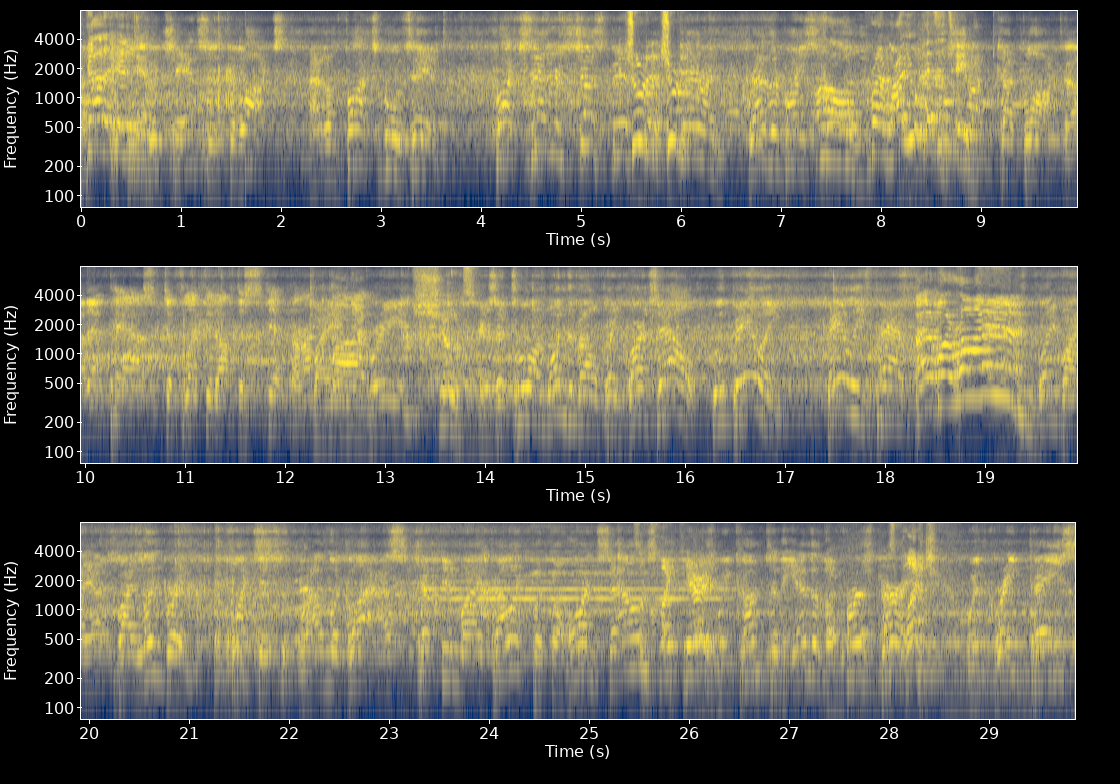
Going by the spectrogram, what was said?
You gotta hit him! Good chances for Fox. Adam Fox moves in. Fox centers just missed. Shoot it, shoot it. Aaron, rather by Oh, Stone. Brett, why are you hesitating? Shot got blocked Now that pass deflected off the stick. All right. by Come. Andy Greene. Shoot! Here's a two-on-one developing. Barzal with Bailey. Bailey's pass. Attaboy Ryan! Play by uh, by Lindgren. Deflected round the glass. Kept in by Pelech, but the horn sounds. Period. As we come to the end of the first period with great pace.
